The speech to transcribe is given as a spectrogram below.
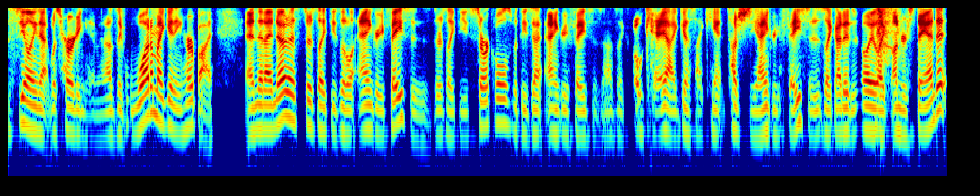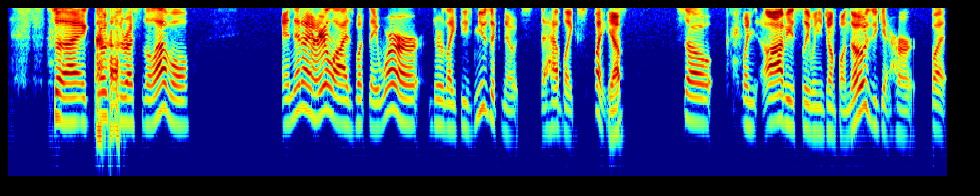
the ceiling that was hurting him. And I was like, what am I getting hurt by? And then I noticed there's like these little angry faces. There's like these circles with these angry faces. And I was like, okay, I guess I can't touch the angry faces. Like I didn't really like understand it. So I go through the rest of the level, and then I realize what they were. They're like these music notes that have like spikes. Yep. So when obviously when you jump on those, you get hurt. But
